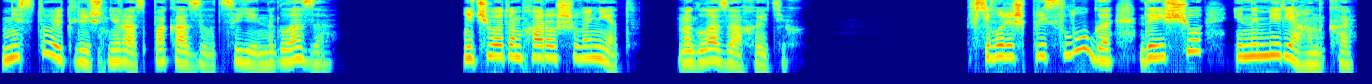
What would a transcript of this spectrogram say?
Не стоит лишний раз показываться ей на глаза. Ничего там хорошего нет на глазах этих. Всего лишь прислуга, да еще и намерянка.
